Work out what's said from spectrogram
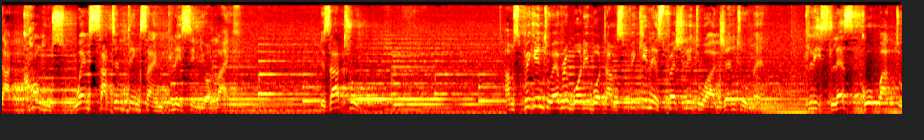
that comes when certain things are in place in your life is that true? I'm speaking to everybody, but I'm speaking especially to our gentlemen. Please, let's go back to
